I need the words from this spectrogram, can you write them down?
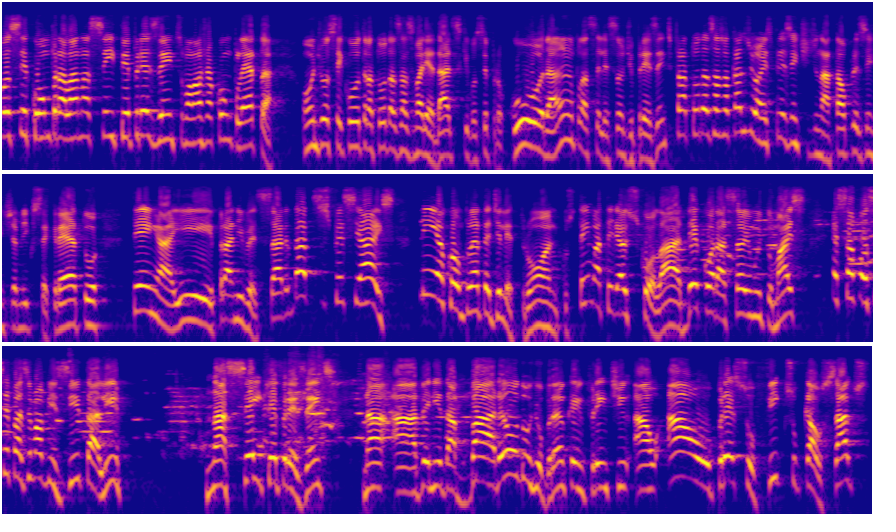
você compra lá na CIT Presentes, uma loja completa, onde você encontra todas as variedades que você procura, ampla seleção de presentes para todas as ocasiões, presente de Natal, presente de amigo secreto, tem aí para aniversário, datas especiais, linha completa de eletrônicos, tem material escolar, decoração e muito mais. É só você fazer uma visita ali na CIT Presentes, na Avenida Barão do Rio Branco, em frente ao Ao Preço Fixo Calçados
